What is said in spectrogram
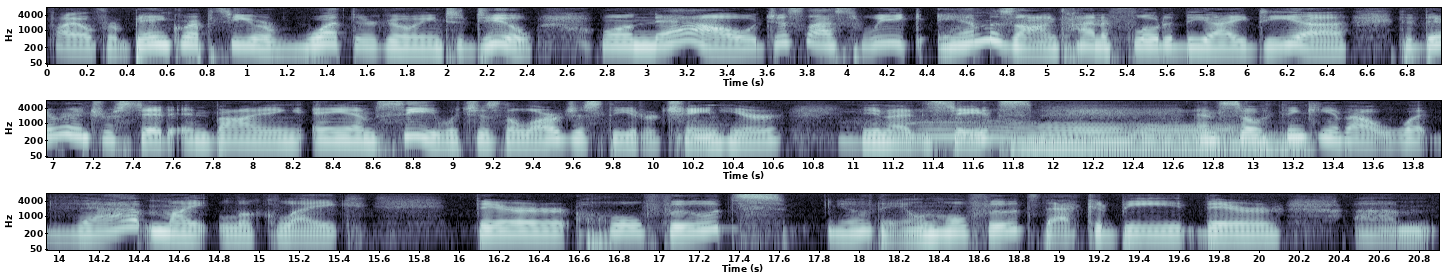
file for bankruptcy or what they're going to do. Well, now, just last week, Amazon kind of floated the idea that they're interested in buying AMC, which is the largest theater chain here in the United States. And so, thinking about what that might look like, their Whole Foods, you know, they own Whole Foods. That could be their um,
